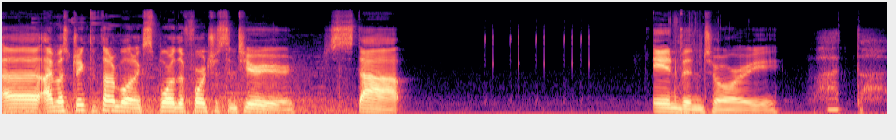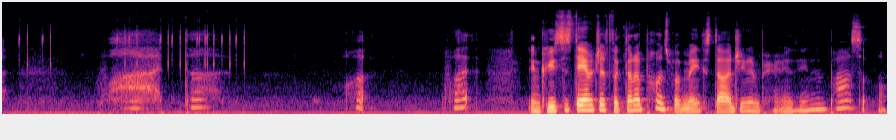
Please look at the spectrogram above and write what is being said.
Uh, I must drink the thunderbolt and explore the fortress interior. Stop. Inventory. What the? What the? What? What? Increases damage inflicted on opponents, but makes dodging and parrying impossible.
